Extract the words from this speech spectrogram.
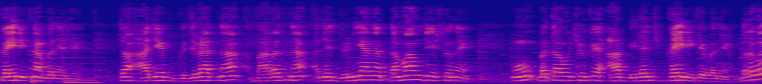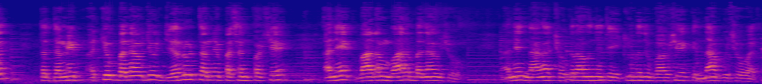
કઈ રીતના બને છે. તો આજે ગુજરાતના, ભારતના અને દુનિયાના તમામ દેશોને હું બતાવું છું કે આ બિરંજ કઈ રીતે બને. બરાબર? તો તમે અચૂક બનાવજો. જરૂર તમને પસંદ પડશે અને વારંવાર બનાવજો. અને નાના છોકરાઓને તો એટલું બધું ભાવશે કે ના પૂછો વાત.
